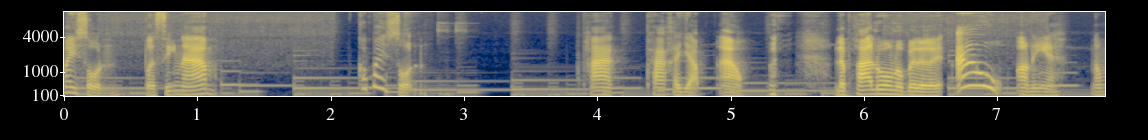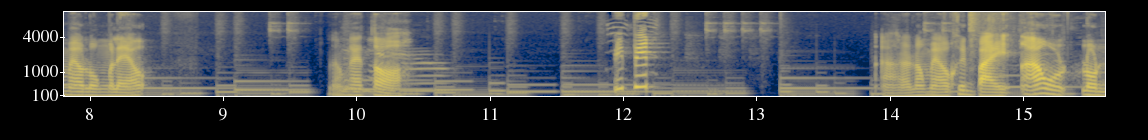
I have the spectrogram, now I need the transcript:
ไม่สน เปิดซิงน้ำก็ไม่สน ผ้าผ้าขยับ อ้าว แล้วผ้าล่วงลงไปเลย อ้าว เอานี่ไง น้องแมวลงมาแล้วแล้วไงต่อ ปิดปิดอ่าแล้วน้องแมวขึ้นไป เอ้า หล่น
